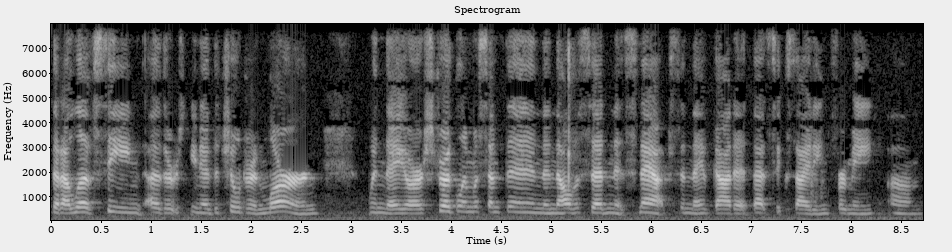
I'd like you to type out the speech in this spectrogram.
that I love seeing others. You know the children learn when they are struggling with something, and then all of a sudden it snaps and they've got it. That's exciting for me. Um,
